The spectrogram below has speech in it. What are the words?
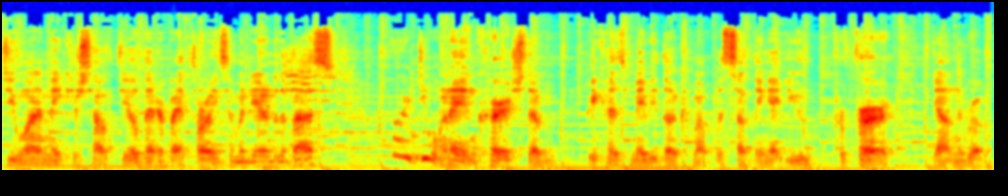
Do you want to make yourself feel better by throwing somebody under the bus? Or do you want to encourage them because maybe they'll come up with something that you prefer down the road?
